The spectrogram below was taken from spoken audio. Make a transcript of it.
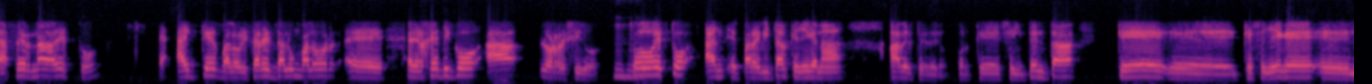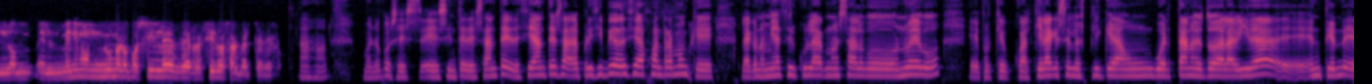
hacer nada de esto, hay que valorizar y darle un valor eh, energético a los residuos. Todo esto eh, para evitar que lleguen a, a vertedero, porque se intenta que, eh, que se llegue eh, el mínimo número posible de residuos al vertedero. Ajá. Bueno, pues es, es, interesante. Decía antes, al principio decía Juan Ramón que la economía circular no es algo nuevo, eh, porque cualquiera que se lo explique a un huertano de toda la vida entiende,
